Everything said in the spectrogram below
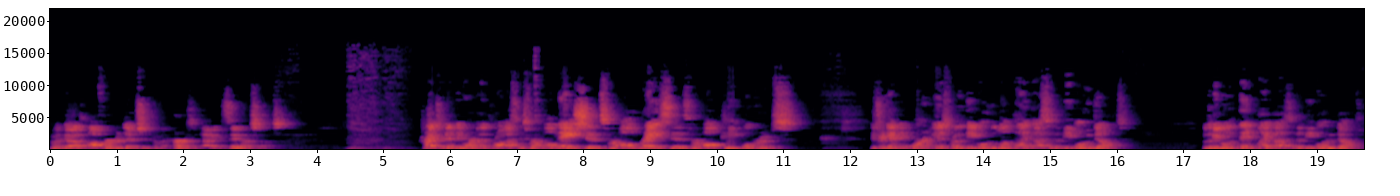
and with God's offer of redemption from the curse of having to save ourselves. Christ's redemptive work on the cross is for all nations, for all races, for all people groups. His redemptive work is for the people who look like us and the people who don't. For the people who think like us and the people who don't.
